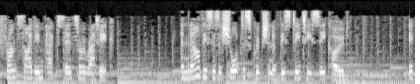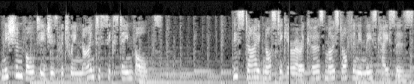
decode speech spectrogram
front side impact sensor erratic. And now this is a short description of this DTC code. Ignition voltage is between 9 to 16 volts. This diagnostic error occurs most often in these cases.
